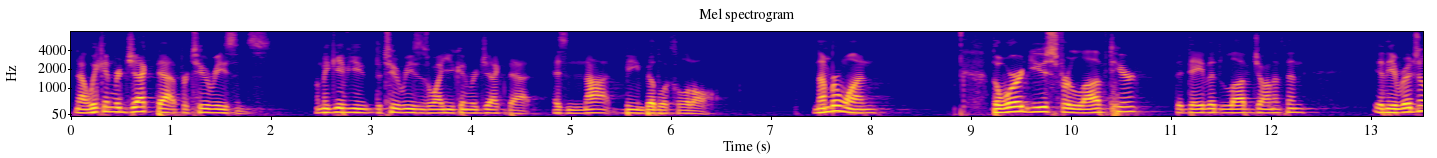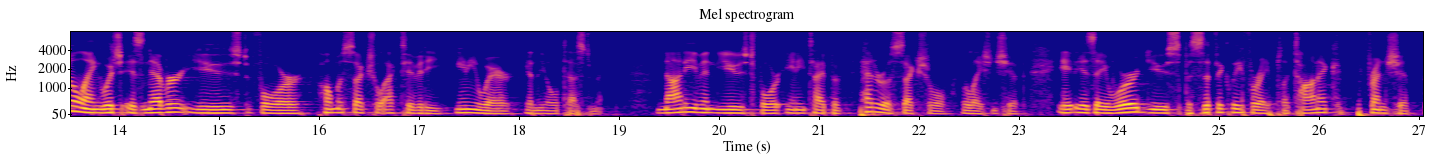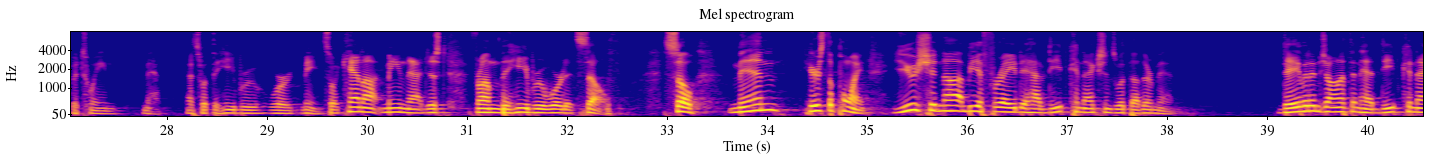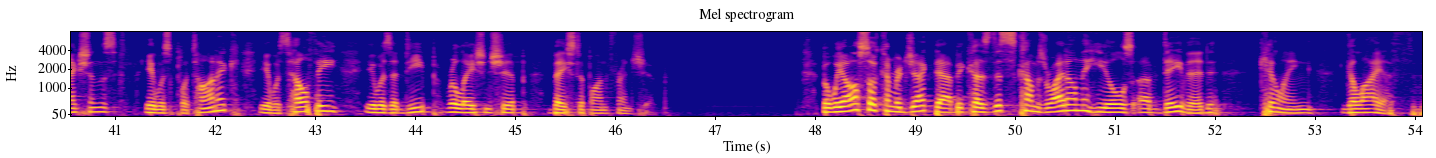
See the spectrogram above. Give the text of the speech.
Now, we can reject that for two reasons. Let me give you the two reasons why you can reject that as not being biblical at all. Number one, the word used for loved here, that David loved Jonathan, in the original language is never used for homosexual activity anywhere in the Old Testament. Not even used for any type of heterosexual relationship. It is a word used specifically for a platonic friendship between men. That's what the Hebrew word means. So it cannot mean that just from the Hebrew word itself. So, men, here's the point you should not be afraid to have deep connections with other men. David and Jonathan had deep connections. It was platonic, it was healthy, it was a deep relationship based upon friendship. But we also can reject that because this comes right on the heels of David killing Goliath.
